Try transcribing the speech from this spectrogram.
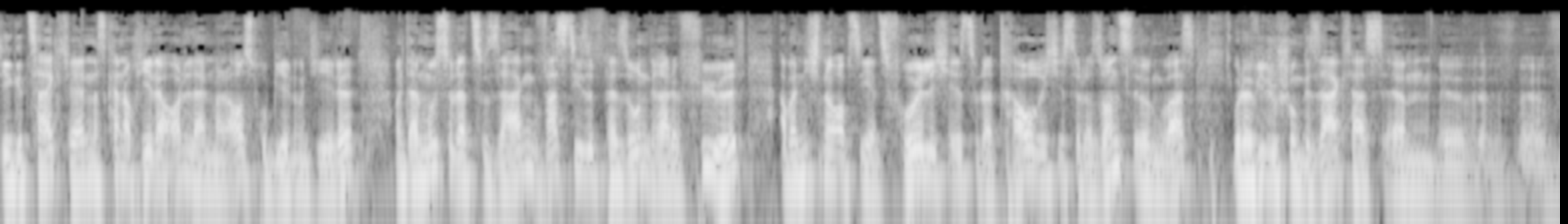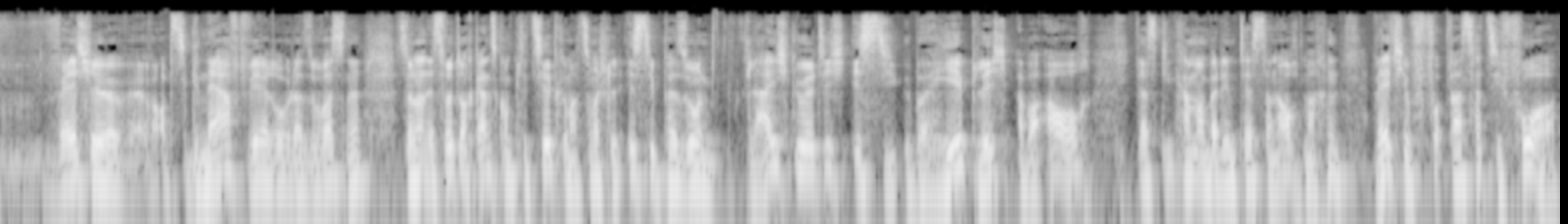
dir gezeigt werden. Das kann auch jeder online mal ausprobieren und jede. Und dann musst du dazu sagen, was diese Person gerade fühlt, aber nicht nur, ob sie jetzt fröhlich ist oder traurig ist oder sonst irgendwas. Oder wie du schon gesagt hast, ähm, äh, welche, ob sie genervt wäre oder sowas, ne? Sondern es wird auch ganz kompliziert gemacht. Zum Beispiel, ist die Person gleichgültig, ist sie überheblich, aber auch, das kann man bei dem Test dann auch machen, welche, was hat sie vor?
